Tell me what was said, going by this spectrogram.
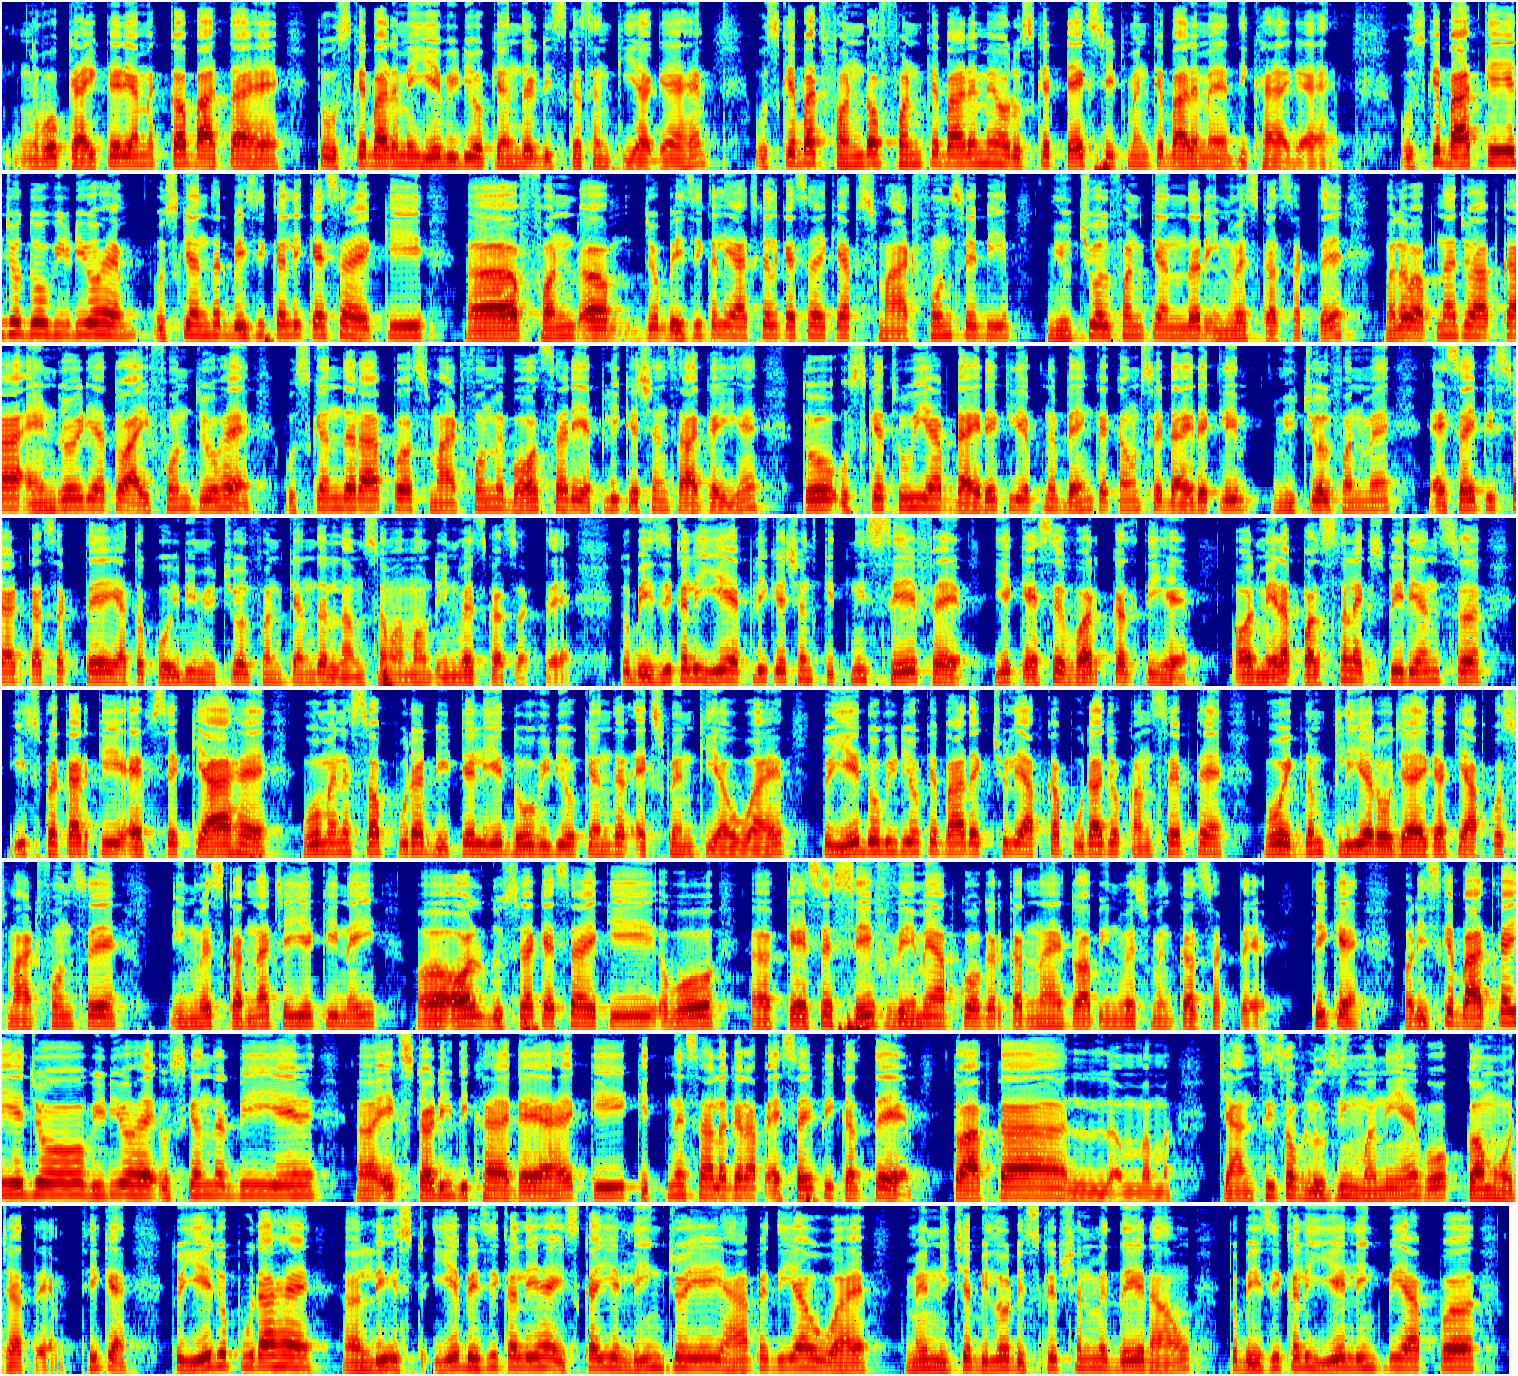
वो क्राइटेरिया में कब आता है तो उसके बारे में ये वीडियो के अंदर डिस्कशन किया गया है। उसके बाद फंड ऑफ़ फंड के बारे में और उसके टैक्स ट्रीटमेंट के बारे में दिखाया गया है। उसके बाद के ये जो दो वीडियो है, उसके अंदर बेसिकली कैसा है कि फंड जो बेसिकली आजकल कैसा है कि आप स्मार्टफ़ोन से भी म्यूचुअल फंड के अंदर इन्वेस्ट कर सकते हैं। मतलब अपना जो आपका एंड्रॉयड या तो आईफोन जो है, उसके अंदर आप स्मार्टफ़ोन में बहुत सारी एप्लीकेशन आ गई है। तो उसके थ्रू ही आप डायरेक्टली अपने बैंक अकाउंट से डायरेक्टली म्यूचुअल फंड में एसआईपी स्टार्ट कर सकते हैं या तो कोई भी म्यूचुअल फंड के अंदर लमसम अमाउंट इन्वेस्ट कर सकते हैं। तो बेसिकली ये एप्लीकेशन कितनी सेफ़ है, ये कैसे वर्क करती है और मेरा पर्सनल एक्सपीरियंस इस प्रकार की ऐप से क्या है, वो मैंने सब पूरा डिटेल ये दो वीडियो के अंदर एक्सप्लेन किया हुआ है। तो ये दो वीडियो के बाद एक्चुअली आपका पूरा जो कंसेप्ट है, वो एकदम क्लियर हो जाएगा कि आपको स्मार्टफ़ोन से इन्वेस्ट करना चाहिए कि नहीं। और दूसरा कैसा है कि वो कैसे सेफ़ वे में आपको अगर करना है तो आप इन्वेस्टमेंट कर सकते हैं। ठीक है? और इसके बाद का ये जो वीडियो है, उसके अंदर भी ये एक स्टडी दिखाया गया है कि कितने साल अगर आप एसआईपी करते हैं तो आपका चांसेस ऑफ़ लूजिंग मनी है, वो कम हो जाते हैं, ठीक है? तो ये जो पूरा है लिस्ट ये बेसिकली है, इसका ये लिंक जो ये यहाँ पे दिया हुआ है, मैं नीचे बिलो डिस्क्रिप्शन में दे रहा हूँ तो बेसिकली ये लिंक भी आप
